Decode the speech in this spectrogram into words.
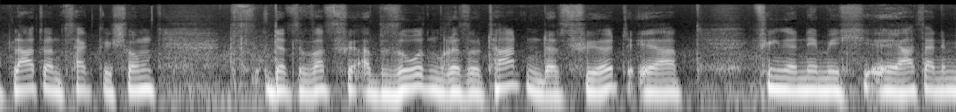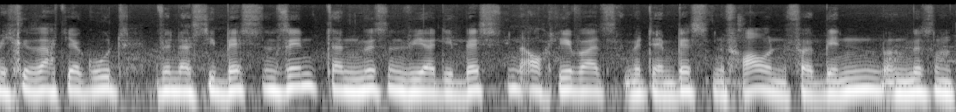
Platon zeigte schon, dass was für absurden Resultaten das führt. Er fing dann nämlich, er hat dann nämlich gesagt, ja gut, wenn das die Besten sind, dann müssen wir die Besten auch jeweils mit den besten Frauen verbinden und müssen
